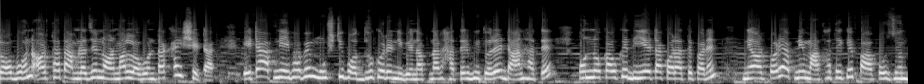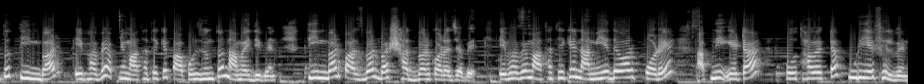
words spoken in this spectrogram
লবণ, অর্থাৎ আমরা যে নর্মাল লবণটা খাই সেটা। এটা আপনি এইভাবে মুষ্টিবদ্ধ করে নেবেন আপনার হাতের ভিতরে, ডান হাতে। অন্য কাউকে দিয়ে এটা করাতে পারেন। নেওয়ার পরে আপনি মাথা থেকে পা পর্যন্ত তিনবার এভাবে আপনি মাথা থেকে পা পর্যন্ত নামাই দিবেন। তিনবার, পাঁচবার বা সাতবার করা যাবে। এভাবে মাথা থেকে নামিয়ে দেওয়ার পরে আপনি এটা কোথাও একটা পুড়িয়ে ফেলবেন।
